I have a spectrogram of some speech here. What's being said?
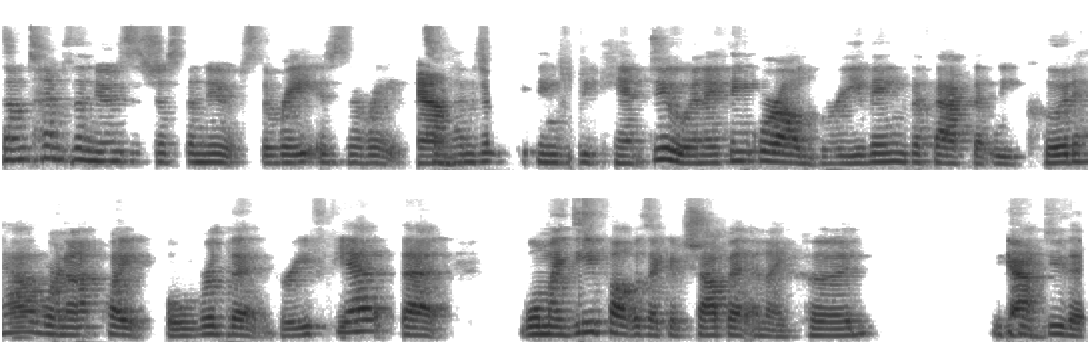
Sometimes the news is just the news. The rate is the rate. Yeah. Sometimes there are things we can't do. And I think we're all grieving the fact that we could have. We're not quite over that grief yet. That, well, my default was I could shop it and I could. You yeah. can't do that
